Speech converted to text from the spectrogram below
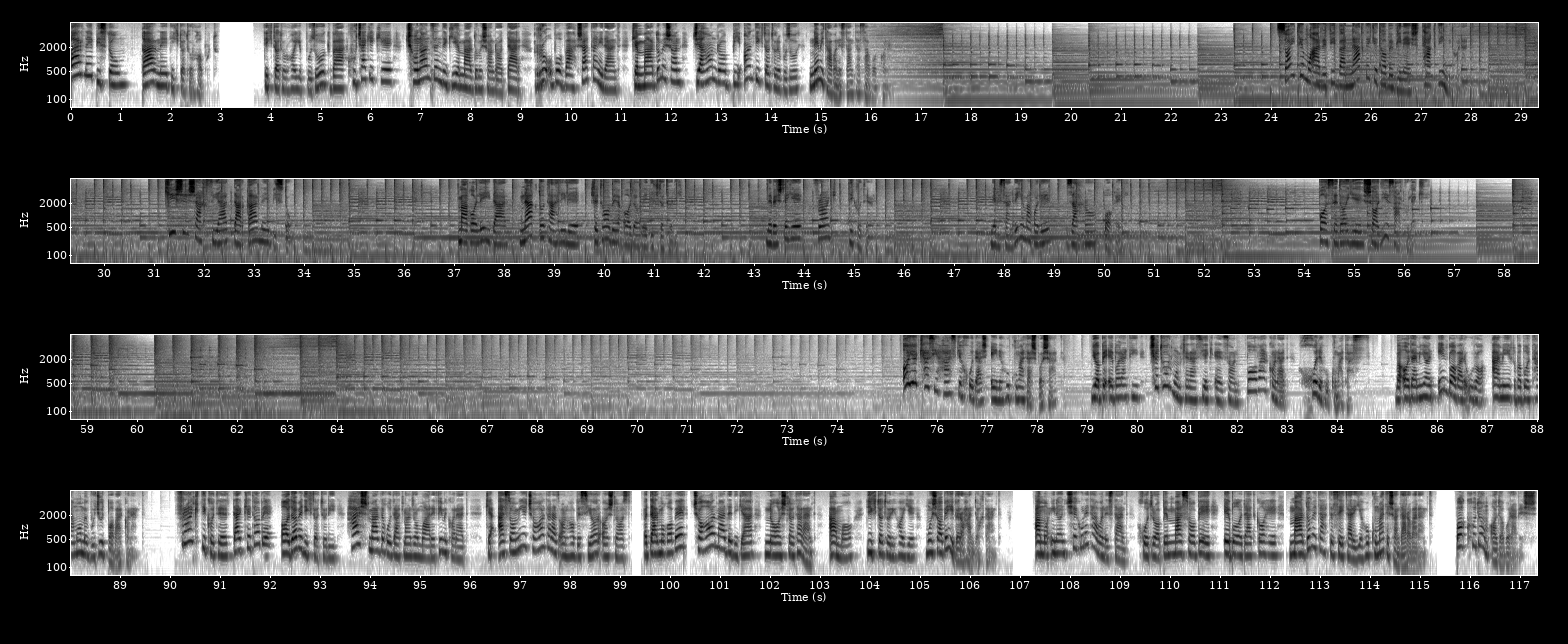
قرن بیستم قرن دیکتاتورها بود. دیکتاتورهای بزرگ و کوچکی که چنان زندگی مردمشان را در رعب و وحشت تنیدند که مردمشان جهان را بی آن دیکتاتور بزرگ نمی توانستند تصور کنند. سایت معرفی و نقد کتاب وینش تقدیم می کیش شخصیت در قرن بیستم. مقاله ای در نقد و تحلیل کتاب آداب دیکتاتوری. نوشته فرانک دیکوتر. نویسنده مقاله زهرا باقری. با صدای شادی سرپولکی. کسی هست که خودش عین حکومتش باشد؟ یا به عبارتی چطور ممکن است یک انسان باور کند خود حکومت است و آدمیان این باور او را عمیق و با تمام وجود باور کنند؟ فرانک دیکوتر در کتاب آداب دیکتاتوری هشت مرد قدرتمند را معرفی می کند که اسامی چهار تن از آنها بسیار آشناست و در مقابل چهار مرد دیگر ناآشناترند اما دیکتاتوری های مشابهی به راه انداختند. اما اینان چگونه توانستند خود را به مسابه عبادتگاه مردم تحت سیطره حکومتشان درآورند؟ با کدام آداب و روش؟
